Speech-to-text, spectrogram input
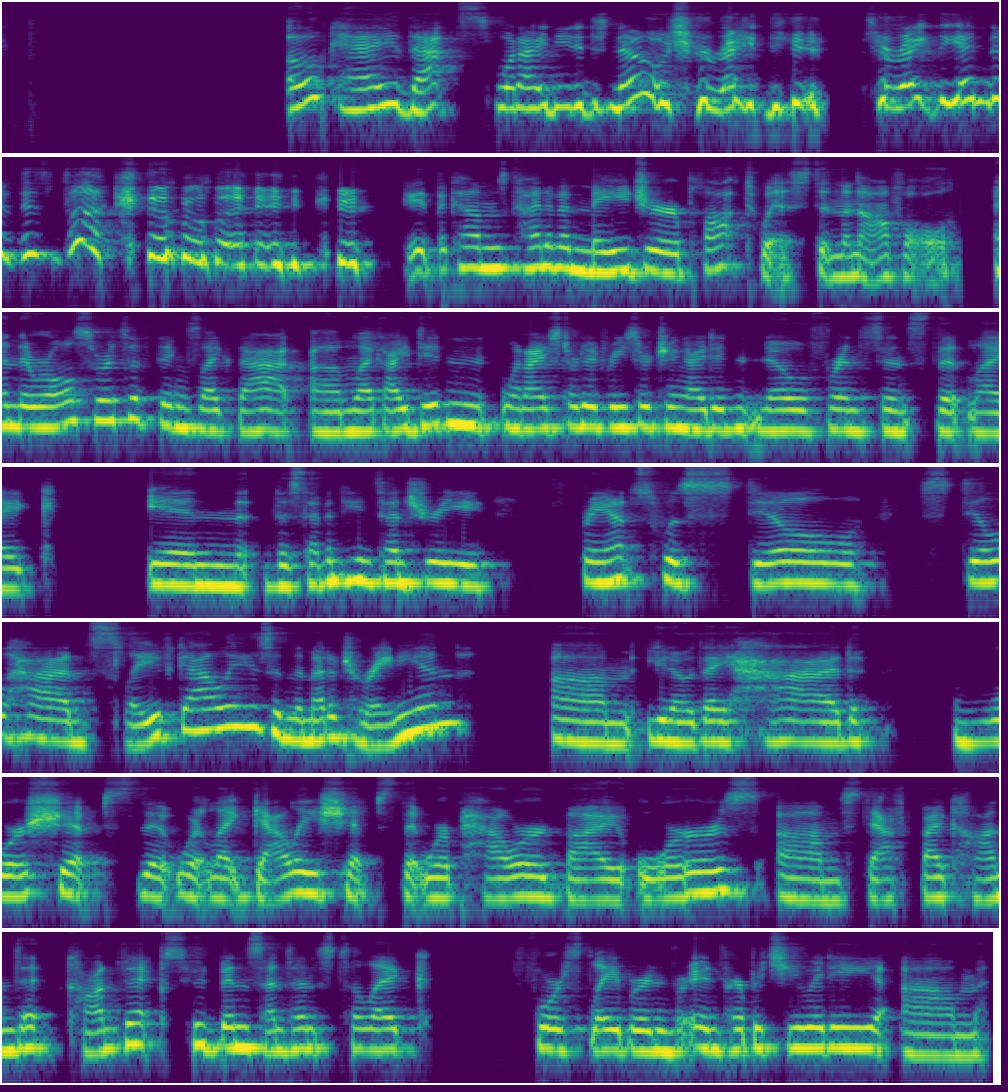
okay, that's what I needed to know to write the to write the end of this book. like it becomes kind of a major plot twist in the novel. And there were all sorts of things like that. Um, like I didn't when I started researching, I didn't know, for instance, that like in the 17th century, France was still still had slave galleys in the Mediterranean. Um, you know, they had warships that were like galley ships that were powered by oars, um, staffed by convict, convicts who'd been sentenced to like forced labor in, in perpetuity. Um,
